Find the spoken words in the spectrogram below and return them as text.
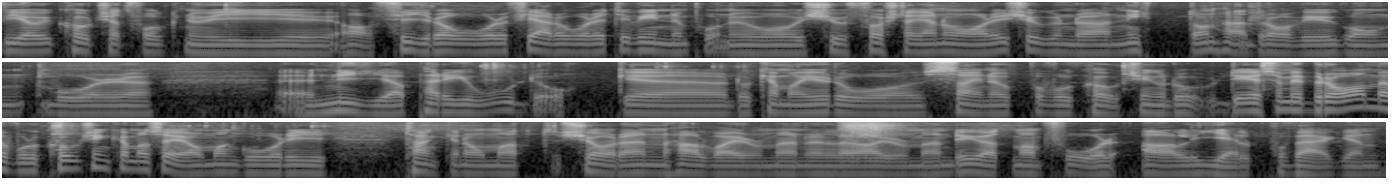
vi har ju coachat folk nu i ja, fyra år, fjärde året är vi inne på nu. Och 21 januari 2019 här drar vi igång vår eh, nya period. Och eh, då kan man ju då signa upp på vår coaching och då, det som är bra med vår coaching kan man säga om man går i tanken om att köra en halv Ironman eller Ironman det är ju att man får all hjälp på vägen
